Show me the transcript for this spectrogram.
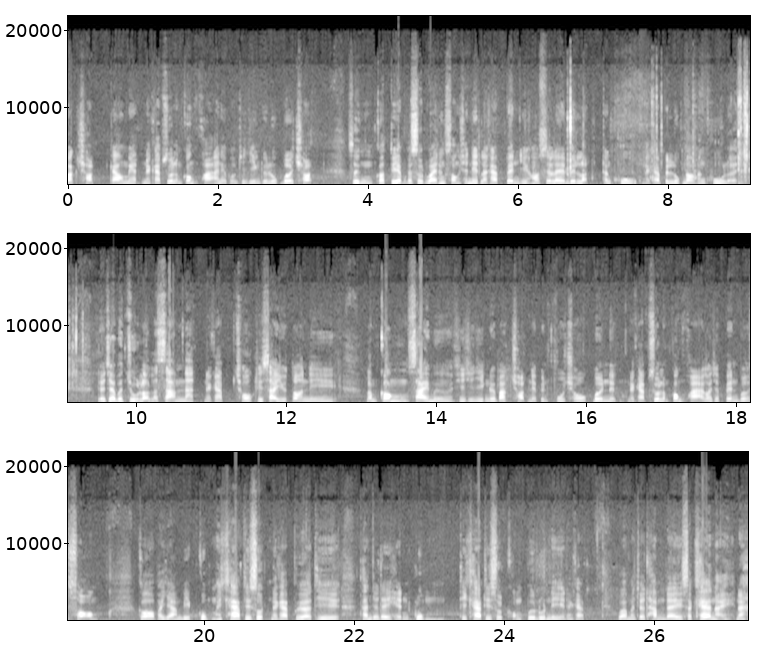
บัคช็อต9เมตรนะครับ ส่วนลำกล้องขวาเนี่ยผมจะยิงด้วยลูกเบิร์ดช็อตซึ่งก็เตรียมกระสุนไว้ทั้ง 2 ชนิดแหละครับ เป็นยี่ห้อเซเล่เบลลอดทั้งคู่นะครับ เป็นลูกนอกทั้งคู่เลย เดี๋ยวจะบรรจุหลอดละ 3 นัดนะครับ โชคที่ใส่อยู่ตอนนี้ลำกล้องซ้ายมือที่จะยิงด้วยบัคช็อตเนี่ยเป็นฟูลโชคเบอร์หนึ่งนะครับ ส่วนลำกล้องขวาก็จะเป็นเบอร์ 2 ก็พยายามบีบกลุ่มให้แคบที่สุดนะครับ เพื่อที่ท่านจะได้เห็นกลุ่มที่แคบที่สุดของปืนรุ่นนี้นะครับ ว่ามันจะทำได้สักแค่ไหนนะ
